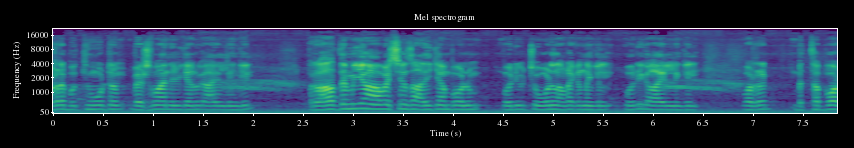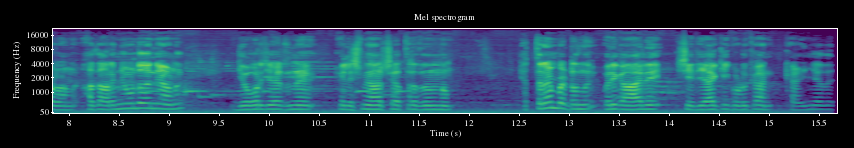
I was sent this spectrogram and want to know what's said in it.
വളരെ ബുദ്ധിമുട്ടും വിഷമാനുഭവിക്കാൻ കാലില്ലെങ്കിൽ പ്രാഥമിക ആവശ്യം സാധിക്കാൻ പോലും ഒരു ചൂട് നടക്കണമെങ്കിൽ ഒരു കാലില്ലെങ്കിൽ വളരെ ബന്ധപ്പാടാണ് അത് അറിഞ്ഞുകൊണ്ട് തന്നെയാണ് ജോർജ് ചേട്ടനെ ലക്ഷ്മിനാഥ ക്ഷേത്രത്തിൽ നിന്നും എത്രയും പെട്ടെന്ന് ഒരു കാൽ ശരിയാക്കി കൊടുക്കാൻ കഴിഞ്ഞത്.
